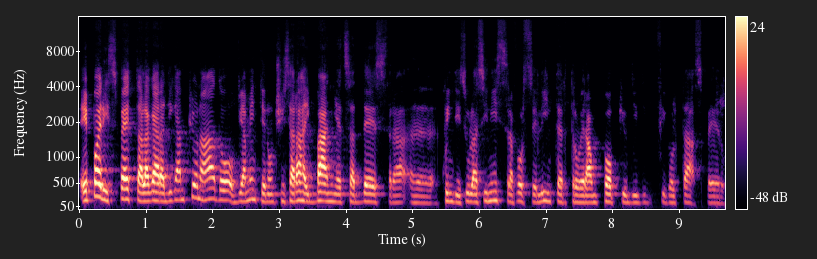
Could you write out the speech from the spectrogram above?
E poi rispetto alla gara di campionato, ovviamente non ci sarà i Bagnets a destra, eh, quindi sulla sinistra forse l'Inter troverà un po' più di difficoltà, spero,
